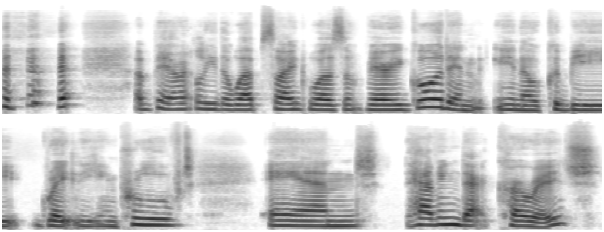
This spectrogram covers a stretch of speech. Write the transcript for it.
Apparently, the website wasn't very good and, you know, could be greatly improved. And having that courage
